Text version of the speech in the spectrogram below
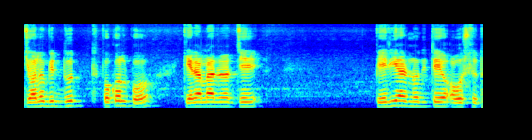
জলবিদ্যুৎ প্রকল্প কেরালা রাজ্যে পেরিয়ার নদীতে অবস্থিত।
